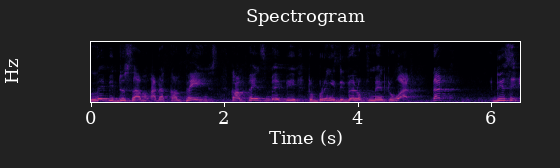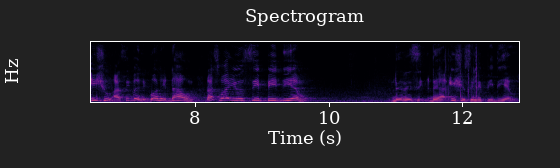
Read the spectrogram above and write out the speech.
maybe do some other campaigns? Campaigns maybe to bring development to what? That this issue has even gone down. That's why you see PDM. There, is, there are issues in the PDM,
